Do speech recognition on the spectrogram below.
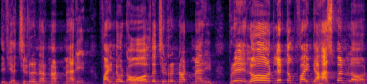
If your children are not married, find out all the children not married. Pray, Lord, let them find a husband, Lord.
